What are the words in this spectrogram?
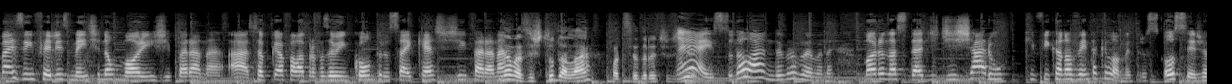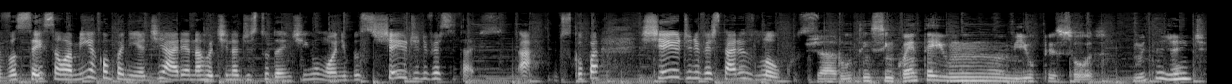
Mas infelizmente não moro em Ji-Paraná. Ah, só porque eu ia falar pra fazer o encontro SciCast Ji-Paraná? Não, mas estuda lá, pode ser durante o dia. É, estuda lá, não tem problema, né? Moro na cidade de Jaru, que fica a 90 quilômetros. Ou seja, vocês são a minha companhia diária na rotina de estudante em um ônibus cheio de universitários. Ah, desculpa, cheio de universitários loucos. Jaru tem 51 mil pessoas. Muita gente.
